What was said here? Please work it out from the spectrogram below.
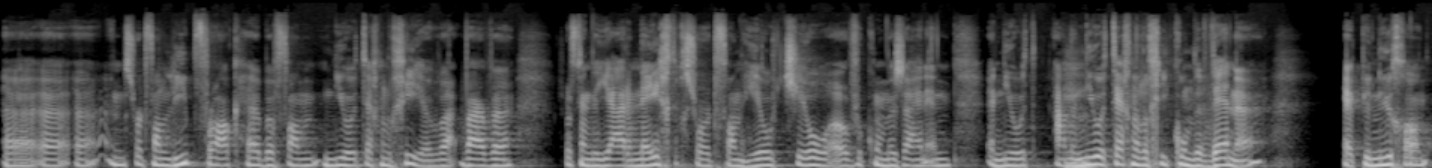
een soort van leapfrog hebben van nieuwe technologieën. Waar, waar we soort van in de jaren negentig soort van heel chill over konden zijn en een nieuwe, aan een nieuwe technologie konden wennen. Heb je nu gewoon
